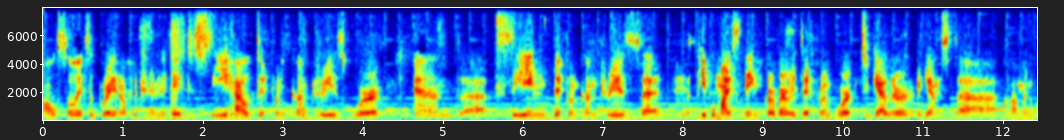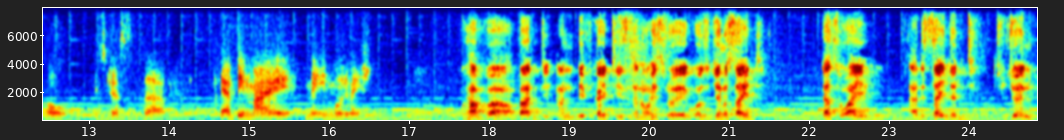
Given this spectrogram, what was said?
also, it's a great opportunity to see how different countries work and uh, seeing different countries that people might think are very different work together against a common goal. It's just uh, yeah, been my main motivation. We have uh, bad and difficulties in our history because genocide. That's why I decided to join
